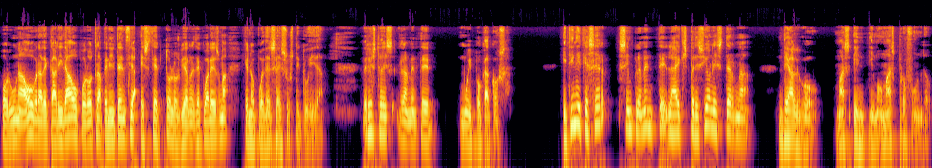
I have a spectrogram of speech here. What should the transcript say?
por una obra de caridad o por otra penitencia, excepto los viernes de cuaresma que no puede ser sustituida. Pero esto es realmente muy poca cosa. Y tiene que ser simplemente la expresión externa de algo más íntimo, más profundo.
